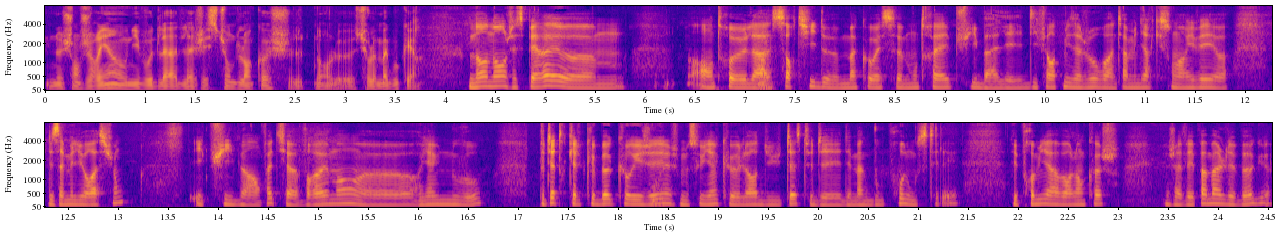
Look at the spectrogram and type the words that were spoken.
ne, change rien au niveau de la, de la gestion de l'encoche sur le MacBook Air. Non, non, j'espérais entre la sortie de macOS Monterey et puis bah, les différentes mises à jour intermédiaires qui sont arrivées, euh, des améliorations. Et puis bah, en fait, il n'y a vraiment euh, rien de nouveau. Peut-être quelques bugs corrigés. Je me souviens que lors du test des, MacBook Pro, donc c'était les, les, premiers à avoir l'encoche, j'avais pas mal de bugs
